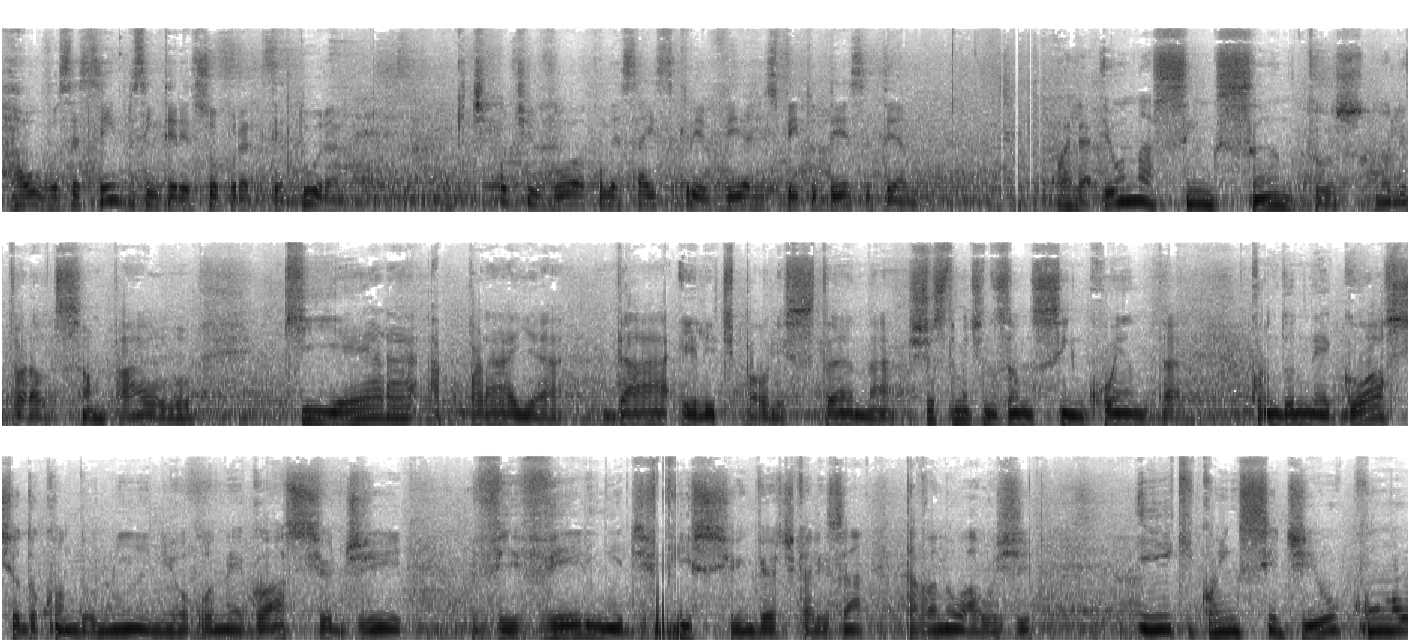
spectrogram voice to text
Raul, você sempre se interessou por arquitetura? O que te motivou a começar a escrever a respeito desse tema? Olha, eu nasci em Santos, no litoral de São Paulo, que era a praia da elite paulistana, justamente nos anos 50, quando o negócio do condomínio, o negócio de viver em edifício, em verticalizar, estava no auge e que coincidiu com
